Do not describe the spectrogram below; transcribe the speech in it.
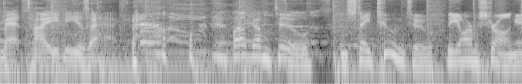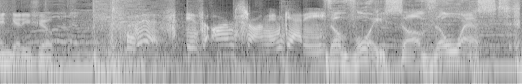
Matt Taibbi is a hack. Welcome to and stay tuned to the Armstrong and Getty Show. This This is Armstrong and Getty. The voice of the West.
